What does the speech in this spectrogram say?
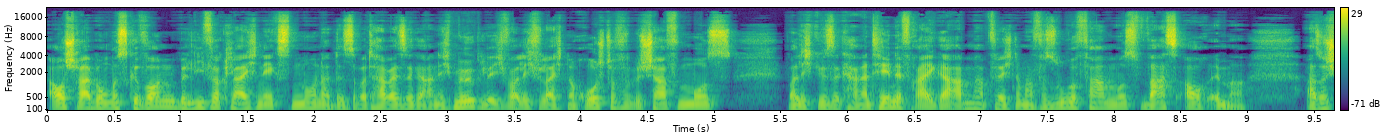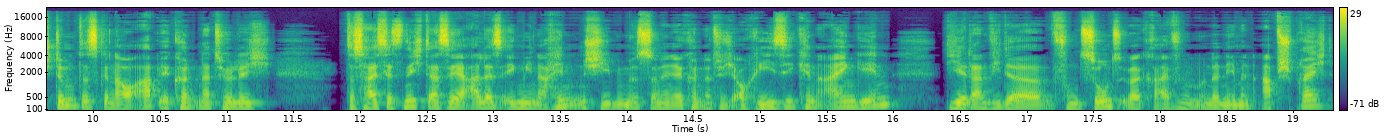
Ausschreibung ist gewonnen, beliefer gleich nächsten Monat. Das ist aber teilweise gar nicht möglich, weil ich vielleicht noch Rohstoffe beschaffen muss, weil ich gewisse Quarantänefreigaben habe, vielleicht nochmal Versuche fahren muss, was auch immer. Also stimmt das genau ab. Ihr könnt natürlich das heißt jetzt nicht, dass ihr alles irgendwie nach hinten schieben müsst, sondern ihr könnt natürlich auch Risiken eingehen, die ihr dann wieder funktionsübergreifend im Unternehmen absprecht.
